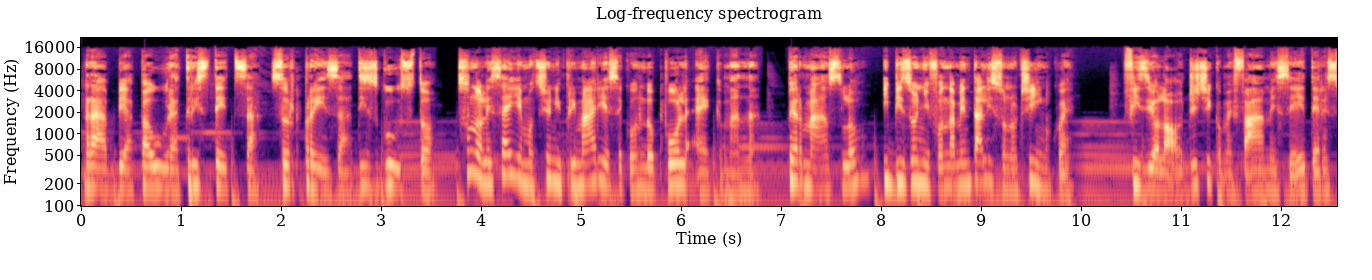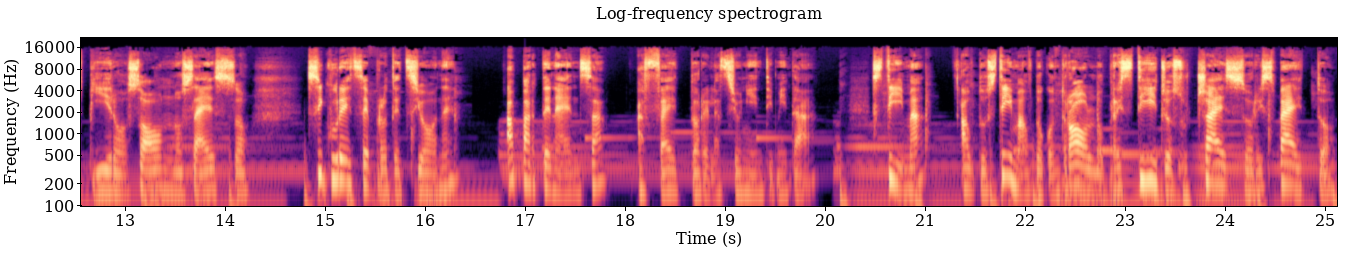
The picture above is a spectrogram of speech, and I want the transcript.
rabbia, paura, tristezza, sorpresa, disgusto. Sono le sei emozioni primarie secondo Paul Ekman. Per Maslow, i bisogni fondamentali sono cinque fisiologici come fame, sete, respiro, sonno, sesso, sicurezza e protezione, appartenenza, affetto, relazioni e intimità, stima, autostima, autocontrollo, prestigio, successo, rispetto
